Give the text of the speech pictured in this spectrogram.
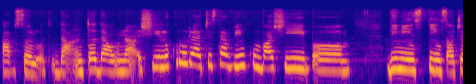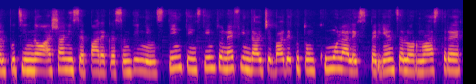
Absolut, da, întotdeauna. Și lucrurile acestea vin cumva și uh, din instinct, sau cel puțin nou, așa ni se pare că sunt din instinct, instinctul ne fiind altceva decât un cumul al experiențelor noastre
